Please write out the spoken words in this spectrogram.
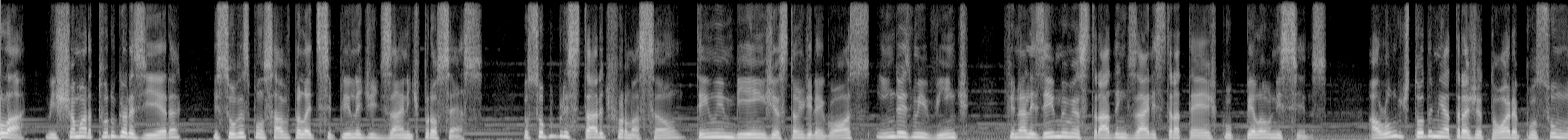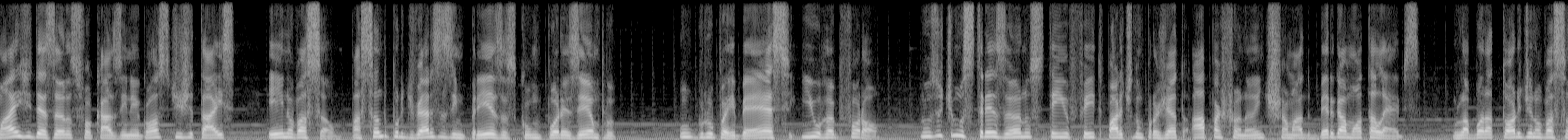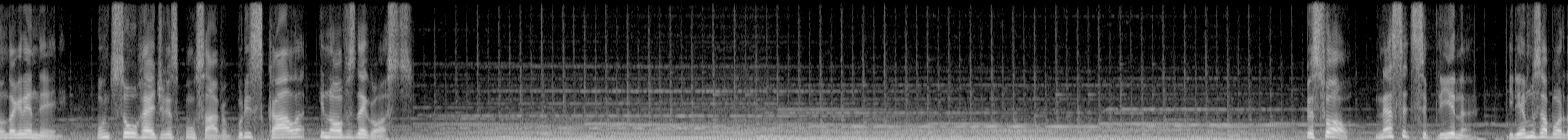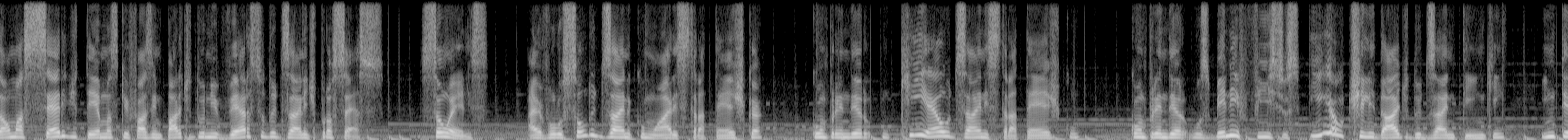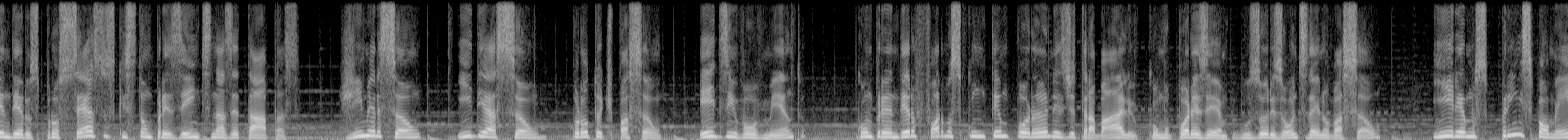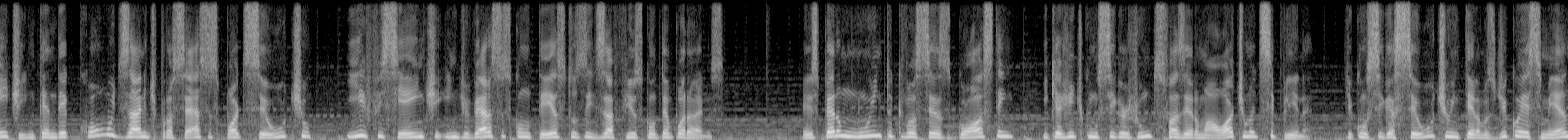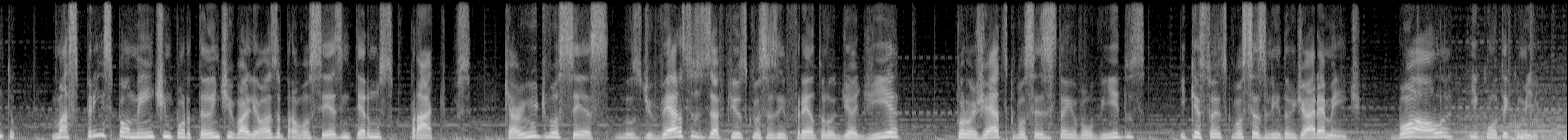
Olá, me chamo Arturo Garzieira e sou responsável pela disciplina de Design de Processo. Eu sou publicitário de formação, tenho um MBA em Gestão de Negócios e em 2020 finalizei meu mestrado em Design Estratégico pela Unicinos. Ao longo de toda a minha trajetória, possuo mais de 10 anos focados em negócios digitais e inovação, passando por diversas empresas, como por exemplo o Grupo RBS e o Hub for All. Nos últimos três anos, tenho feito parte de um projeto apaixonante chamado Bergamota Labs, o laboratório de inovação da Grendene, onde sou o head responsável por escala e novos negócios. Pessoal, nessa disciplina, iremos abordar uma série de temas que fazem parte do universo do design de processos. São eles: a evolução do design como área estratégica, compreender o que é o design estratégico, compreender os benefícios e a utilidade do design thinking, entender os processos que estão presentes nas etapas de imersão, ideação, prototipação e desenvolvimento, compreender formas contemporâneas de trabalho, como por exemplo os horizontes da inovação, e iremos principalmente entender como o design de processos pode ser útil e eficiente em diversos contextos e desafios contemporâneos. Eu espero muito que vocês gostem e que a gente consiga juntos fazer uma ótima disciplina, que consiga ser útil em termos de conhecimento, mas principalmente importante e valiosa para vocês em termos práticos, que ajude vocês nos diversos desafios que vocês enfrentam no dia a dia, projetos que vocês estão envolvidos e questões que vocês lidam diariamente. Boa aula e contem comigo!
